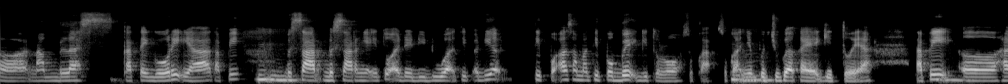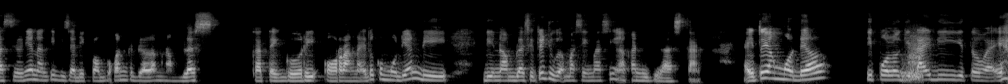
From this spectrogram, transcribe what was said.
uh, 16 kategori ya, tapi mm-hmm. besar besarnya itu ada di dua tipe. Dia tipe A sama tipe B gitu loh, suka suka mm-hmm. nyebut juga kayak gitu ya. Tapi mm-hmm. uh, hasilnya nanti bisa dikelompokkan ke dalam 16 kategori orang. Nah, itu kemudian di di 16 itu juga masing-masing akan dijelaskan. Nah, itu yang model tipologi tadi gitu mbak ya.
